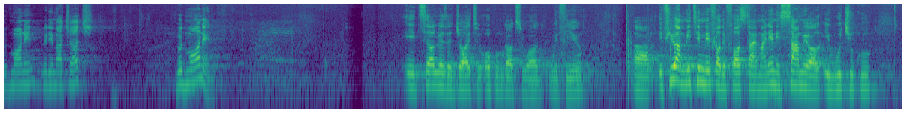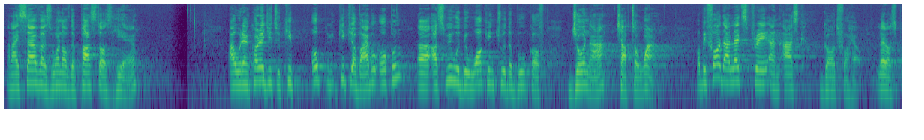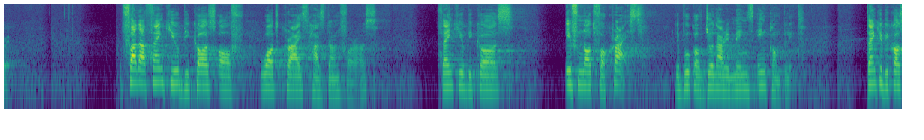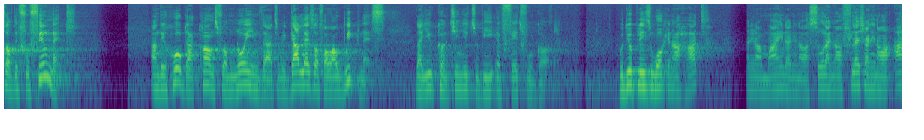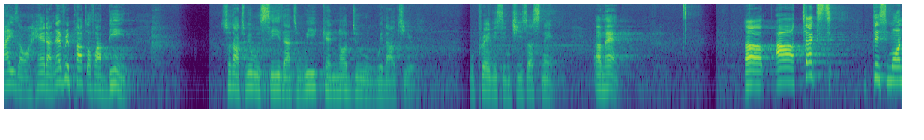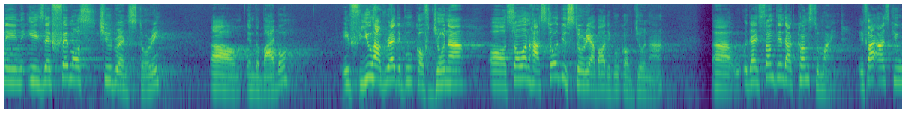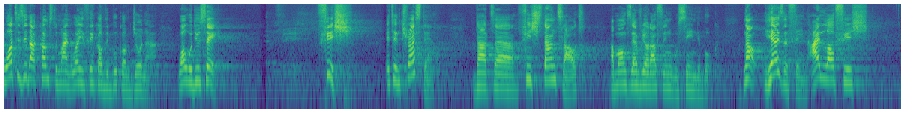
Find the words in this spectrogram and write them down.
Good morning, Redeemer Church. Good morning. It's always a joy to open God's Word with you. Uh, if you are meeting me for the first time, my name is Samuel Iwuchukwu, and I serve as one of the pastors here. I would encourage you to keep, op- keep your Bible open uh, as we would be walking through the book of Jonah, chapter 1. But before that, let's pray and ask God for help. Let us pray. Father, thank you because of what Christ has done for us. Thank you because if not for Christ, the book of Jonah remains incomplete. Thank you because of the fulfillment and the hope that comes from knowing that regardless of our weakness, that you continue to be a faithful God. Would you please walk in our heart? And in our mind and in our soul and in our flesh and in our eyes, our head, and every part of our being, so that we will see that we cannot do without you. We pray this in Jesus' name. Amen. Uh, our text this morning is a famous children's story um, in the Bible. If you have read the book of Jonah, or someone has told you a story about the book of Jonah, uh, there's something that comes to mind. If I ask you, what is it that comes to mind when you think of the book of Jonah? What would you say? Fish. fish. It's interesting that uh, fish stands out amongst every other thing we see in the book. Now, here's the thing I love fish.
